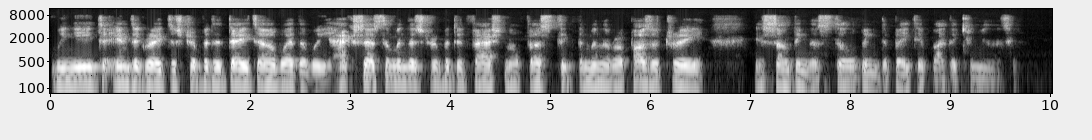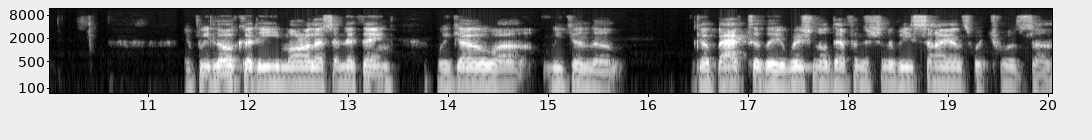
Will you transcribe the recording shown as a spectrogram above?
we need to integrate distributed data, whether we access them in distributed fashion or first stick them in a repository is something that's still being debated by the community. If we look at E more or less anything, we go, uh, we can uh, go back to the original definition of e-science, which was uh,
